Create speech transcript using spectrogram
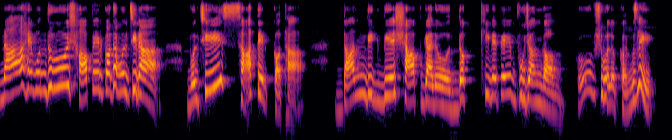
না হে বন্ধু, সাপের কথা বলছি না। বলছি সাতের কথা। ডান দিক দিয়ে সাপ গেল, দক্ষিণেতে ভুজাঙ্গম। খুব শুভ লক্ষণ, বুঝলি?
